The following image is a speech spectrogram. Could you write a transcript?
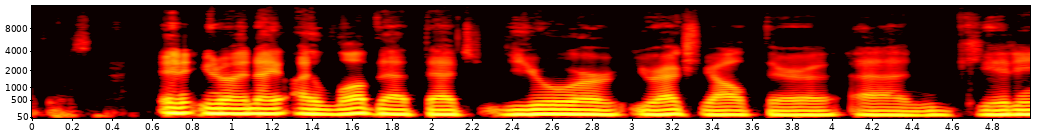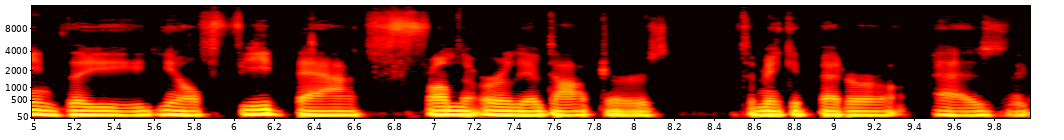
address. And you know, and I, I love that that you're you're actually out there and getting the you know feedback from the early adopters to make it better as it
